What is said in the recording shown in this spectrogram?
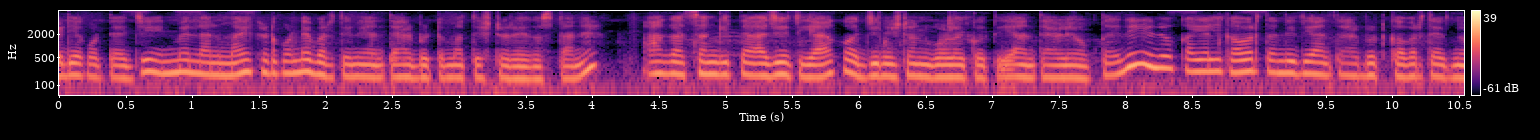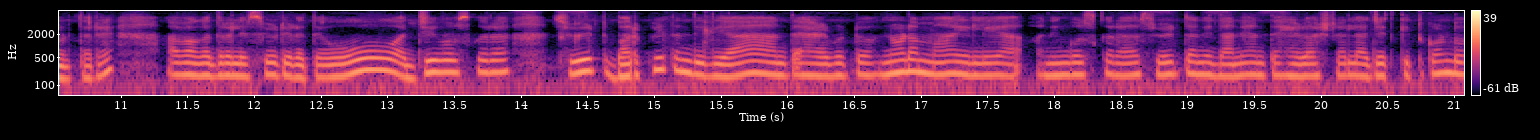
ಐಡಿಯಾ ಕೊಟ್ಟೆ ಅಜ್ಜಿ. ಇನ್ಮೇಲೆ ನಾನು ಮೈಕ್ ಹಿಡ್ಕೊಂಡೇ ಬರ್ತೀನಿ ಅಂತ ಹೇಳಿಬಿಟ್ಟು ಮತ್ತಿಷ್ಟು ರೇಗಿಸ್ತಾನೆ. ಆಗ ಸಂಗೀತ ಅಜಿತ್ ಯಾಕೋ ಅಜ್ಜಿನ ಇಷ್ಟೊಂದು ಗೋಳೈಕೋತೀಯ ಅಂತ ಹೇಳಿ ಹೋಗ್ತಾ ಇದ್ದೀನಿ ಇದು ಕೈಯಲ್ಲಿ ಕವರ್ ತಂದಿದ್ಯಾ ಅಂತ ಹೇಳ್ಬಿಟ್ಟು ಕವರ್ ತೆಗೆದು ನೋಡ್ತಾರೆ. ಆವಾಗ ಅದರಲ್ಲಿ ಸ್ವೀಟ್ ಇರುತ್ತೆ. ಓ, ಅಜ್ಜಿಗೋಸ್ಕರ ಸ್ವೀಟ್ ಬರ್ಫಿ ತಂದಿದ್ಯಾ ಅಂತ ಹೇಳಿಬಿಟ್ಟು, ನೋಡಮ್ಮ, ಇಲ್ಲಿ ನಿಂಗೋಸ್ಕರ ಸ್ವೀಟ್ ತಂದಿದ್ದಾನೆ ಅಂತ ಹೇಳೋ ಅಷ್ಟರಲ್ಲಿ ಅಜಿತ್ ಕಿತ್ಕೊಂಡು,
